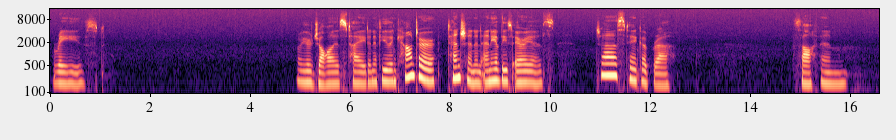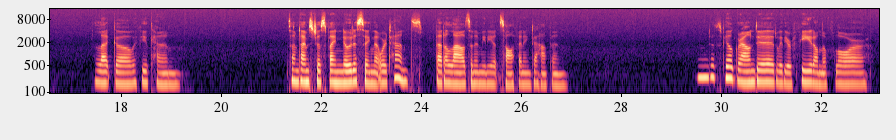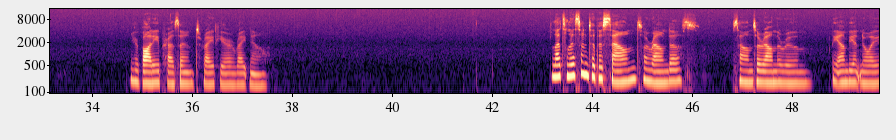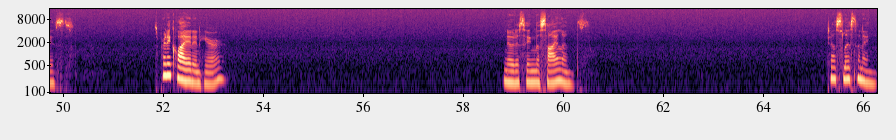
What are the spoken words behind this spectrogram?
raised, or your jaw is tight. And if you encounter tension in any of these areas, just take a breath soften, let go if you can. Sometimes just by noticing that we're tense, that allows an immediate softening to happen. And just feel grounded with your feet on the floor, your body present right here, right now. Let's listen to the sounds around us, sounds around the room, the ambient noise. Pretty quiet in here. Noticing the silence. Just listening.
